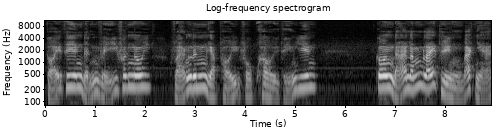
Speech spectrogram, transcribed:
Cõi thiên định vị phân ngôi, vạn linh gặp hội phục hồi thiện duyên con đã nắm lái thuyền bát nhã.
